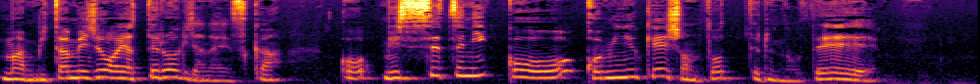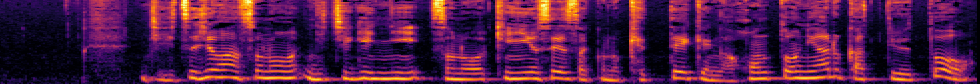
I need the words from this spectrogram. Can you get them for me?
まあ、見た目上はやってるわけじゃないですか。こう密接にこうコミュニケーション取ってるので、実情はその日銀にその金融政策の決定権が本当にあるかっていうと、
